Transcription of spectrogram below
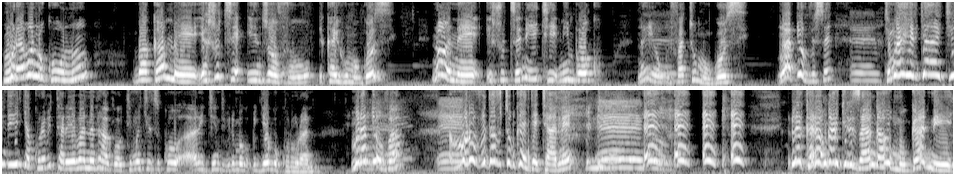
murabona ukuntu bakame yashutse inzovu ikayiha umugozi. None ishutse n'iki n'imbogo na yo ngo ifate umugozi. Mwabyumvise kimwe hirya ikindi hirya kure bitarebana ntabwo kimwe kizi ko ari ikindi birimo bigiye gukururana. Murabyumva? Murumva udafite ubwenge cyane? Eh, eh, eh, eh. reka ngarukiriza aha ngaha umugani.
